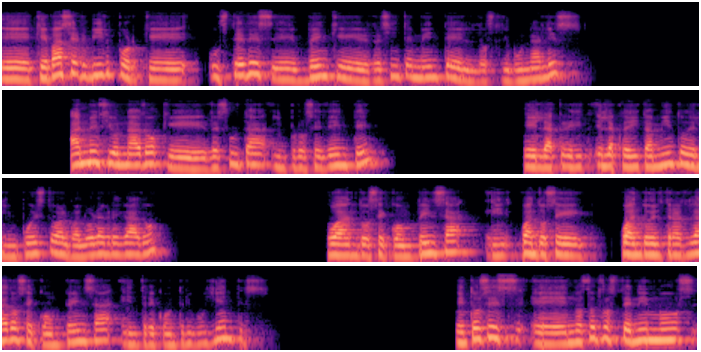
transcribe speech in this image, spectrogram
eh, que va a servir porque ustedes eh, ven que recientemente los tribunales han mencionado que resulta improcedente el, acreditamiento del impuesto al valor agregado cuando se compensa, eh, cuando, se, cuando el traslado se compensa entre contribuyentes. Entonces, nosotros tenemos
